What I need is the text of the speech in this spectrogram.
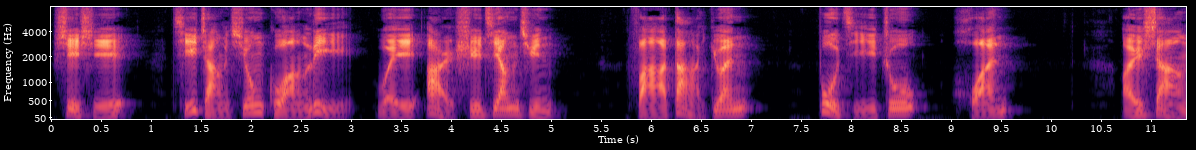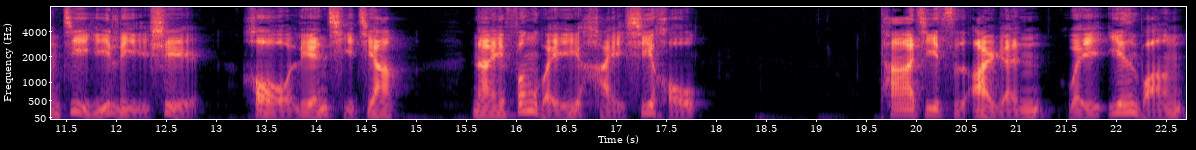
是时，其长兄广利为二师将军，伐大渊，不及诛，还。而上既以李氏，后连其家，乃封为海西侯。他姬子二人为燕王、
